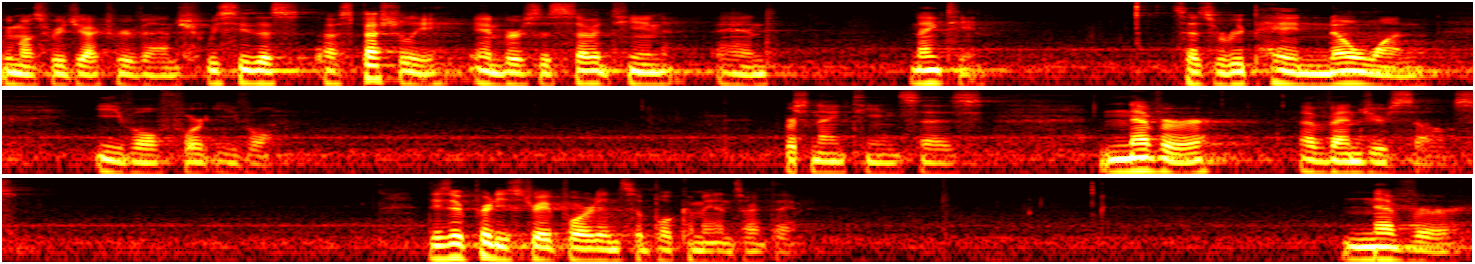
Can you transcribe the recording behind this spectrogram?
we must reject revenge. We see this especially in verses 17 and 19. It says, Repay no one evil for evil. Verse 19 says, Never avenge yourselves. These are pretty straightforward and simple commands, aren't they? Never.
